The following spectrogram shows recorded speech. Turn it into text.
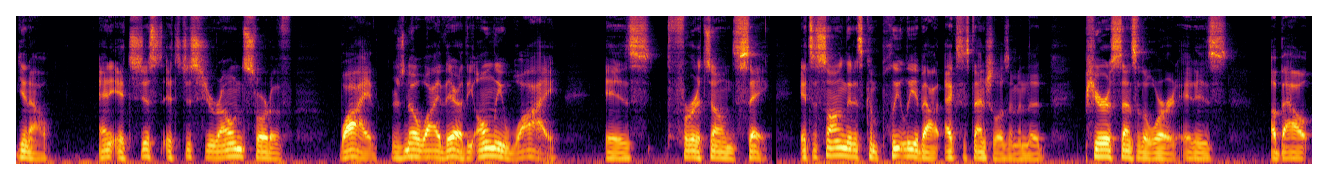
you know, and it's just it's just your own sort of why. There's no why there. The only why is for its own sake. It's a song that is completely about existentialism in the purest sense of the word. It is about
